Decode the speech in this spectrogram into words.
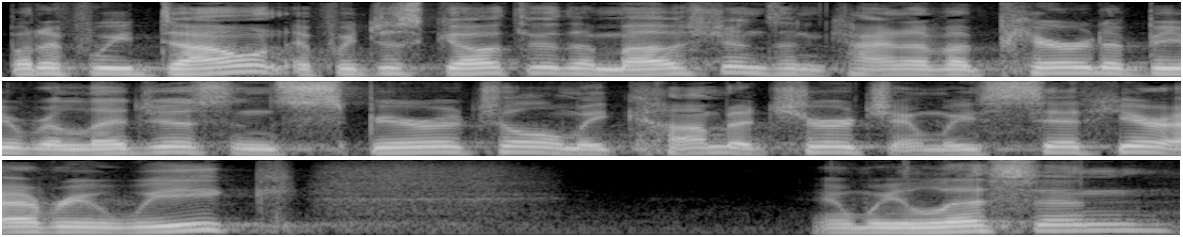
But if we don't, if we just go through the motions and kind of appear to be religious and spiritual, and we come to church and we sit here every week and we listen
